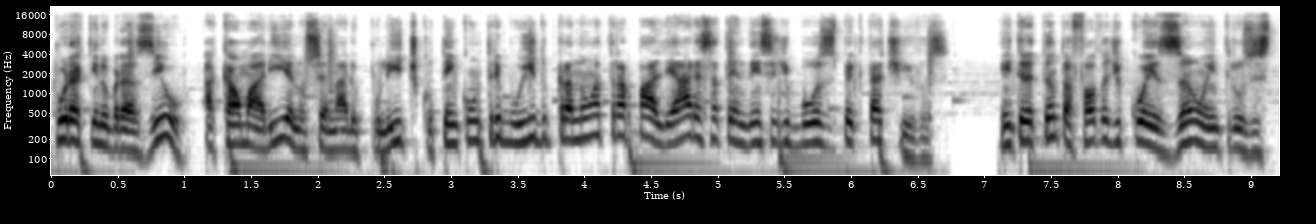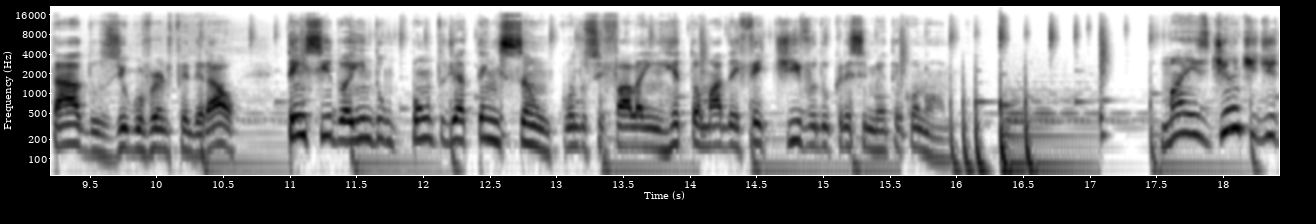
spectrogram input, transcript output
Por aqui no Brasil, a calmaria no cenário político tem contribuído para não atrapalhar essa tendência de boas expectativas. Entretanto, a falta de coesão entre os estados e o governo federal tem sido ainda um ponto de atenção quando se fala em retomada efetiva do crescimento econômico. Mas diante de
